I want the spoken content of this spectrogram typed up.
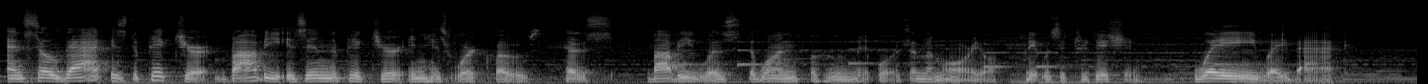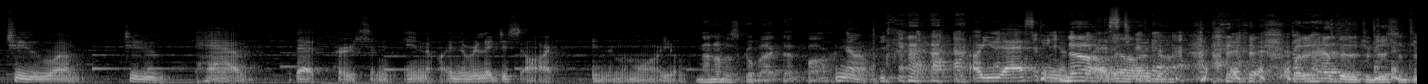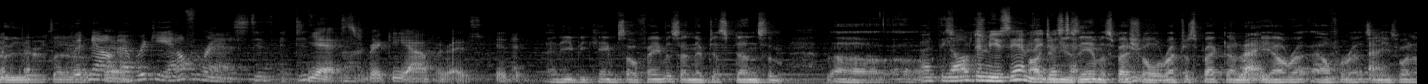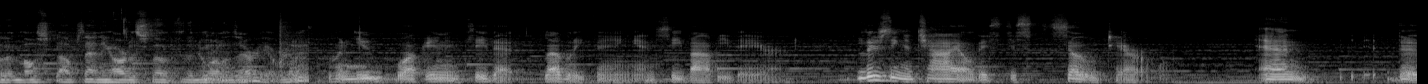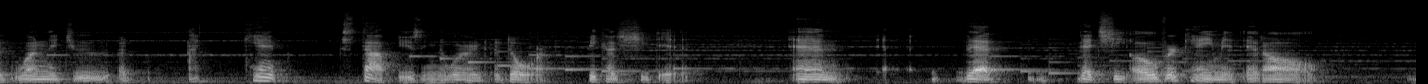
And so that is the picture. Bobby is in the picture in his work clothes because Bobby was the one for whom it was a memorial. It was a tradition way, way back to, um, to have that person in, in the religious art in the memorial. None of us go back that far. No. Are you asking a No, question? no, no. But it has been a tradition through the years. I know. But now Yeah. uh, Ricky Alférez did, did Yes, Ricky Alférez did it. And he became so famous, and they've just done some. Uh, At the Ogden Museum, they Ogden just had- Museum, a special retrospect on Ricky Right. Alra- Alférez, and he's one of the most outstanding artists of the New Orleans area, really. When you walk in and see that lovely thing and see Bobby there, losing a child is just so terrible. And the one that you, uh, I can't stop using the word adore because she did. And that, that she overcame it at all.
